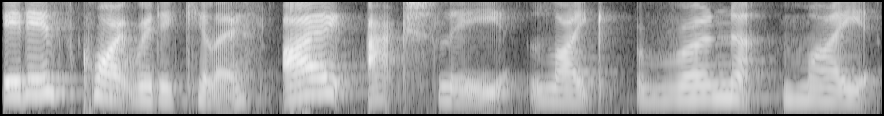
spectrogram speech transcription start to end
It is quite ridiculous. I actually like run my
